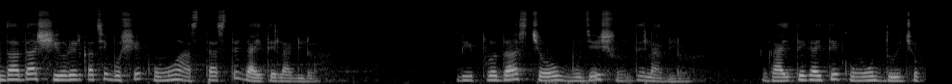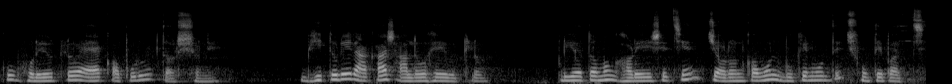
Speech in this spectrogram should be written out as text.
দাদা শিওরের কাছে বসে কুমু আস্তে আস্তে গাইতে লাগল। বিপ্রদাস চোখ বুজে শুনতে লাগল। গাইতে গাইতে কুমুর দুই চক্ষু ভরে উঠল এক অপরূপ দর্শনে। ভিতরের আকাশ আলো হয়ে উঠল। প্রিয়তম ঘরে এসেছেন চরণকমল বুকের মধ্যে ছুঁতে পাচ্ছে।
